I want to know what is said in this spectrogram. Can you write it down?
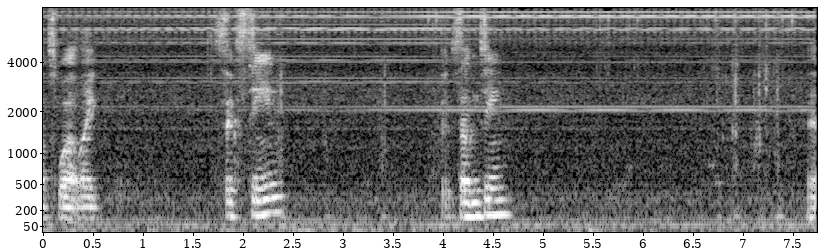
That's what, like 16? 17? Eh.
